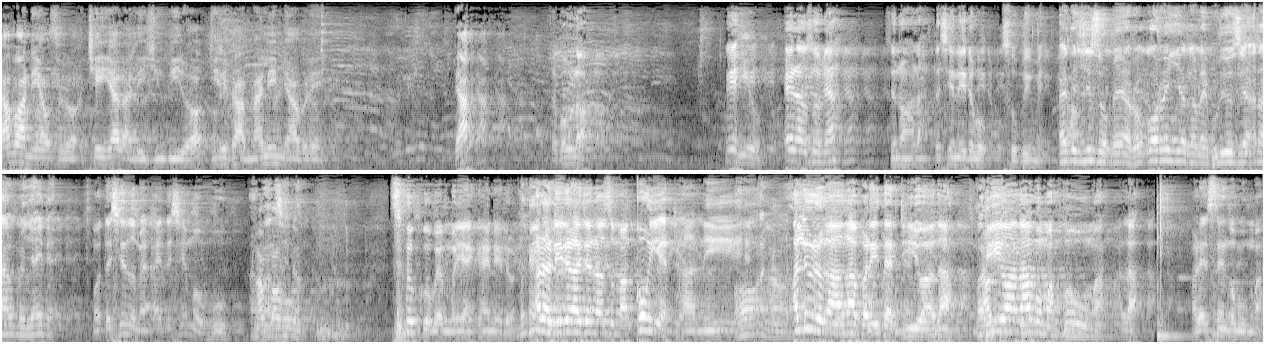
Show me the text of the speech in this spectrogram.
တာဘာနေရောက်ဆိုတော့အချိန်ရတာလေးယူပြီးတော့ဒီတစ်ခါမန်းလေးမြာပရင်ရတပုတ်လောက်ဟေးအဲ့ဒါဆိုများကျွန်တော်ဟလာတချင်းလေးတစ်ပုတ်ဆိုပေးမယ်အဲ့ဒီချင်းဆိုမဲရောကောရင်းရက်ထားလိုက်ဘူးလို့ဆရာအဲ့ဒါကိုမရိုက်နဲ့ဟောတချင်းဆိုမယ်အဲ့တချင်းမဟုတ်ဘူးမမဟုတ်ဘူးစုပ်ကိုပဲမရိုက်ခိုင်းနေလို့အဲ့တော့ဒီတကကျွန်တော်ဆိုမှာကိုယ့်ရဲ့ဌာနေဟောအဲ့လိုအလူတကာကပရိသတ်ဒီရွာသားဒီရွာသားကမှဟုတ်မှာဟလားဗါလေစင်ကာပူမှာ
